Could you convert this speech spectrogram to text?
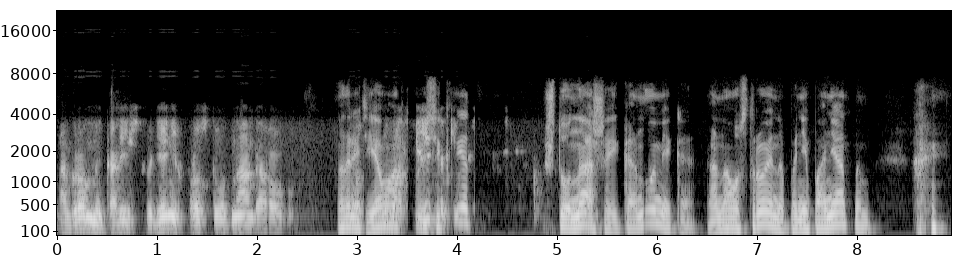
огромное количество денег просто вот на дорогу. Смотрите, вот, я вам открою секрет, такие? что наша экономика, она устроена по непонятным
